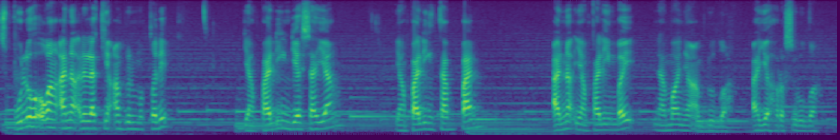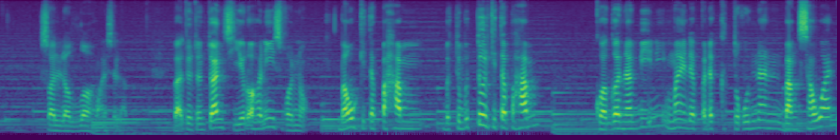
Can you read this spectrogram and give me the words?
Sepuluh orang anak lelaki Abdul Muttalib yang paling dia sayang yang paling tampan anak yang paling baik namanya Abdullah ayah Rasulullah sallallahu alaihi wasallam. Sebab tu tuan-tuan sirah ni seronok. Baru kita faham betul-betul kita faham keluarga Nabi ni mai daripada keturunan bangsawan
